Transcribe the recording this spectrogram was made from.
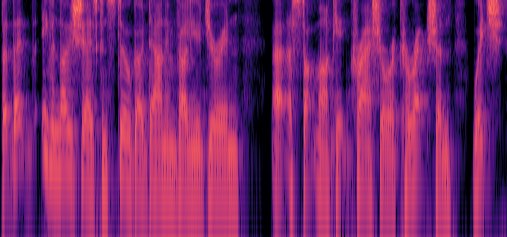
But that, even those shares can still go down in value during a stock market crash or a correction, which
